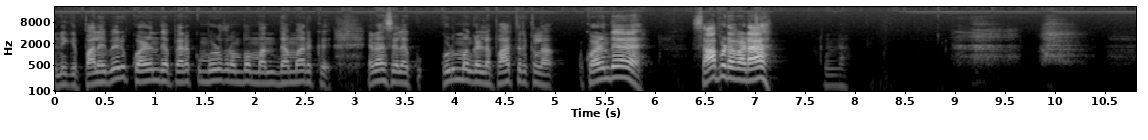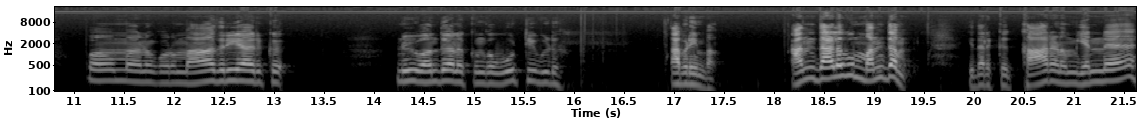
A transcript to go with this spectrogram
இன்னைக்கு பல பேர் குழந்தை பிறக்கும் பொழுது ரொம்ப மந்தமாக இருக்குது ஏன்னா சில கு- குடும்பங்களில் பார்த்துருக்கலாம். குழந்தை சாப்பிட வாடா. அப்படின்னா போம்மா எனக்கு ஒரு மாதிரியாக இருக்குது நீ வந்து எனக்கு இங்கே ஊட்டி விடு. அப்படிம்பான். அந்த அளவு மந்தம். இதற்கு காரணம் என்ன?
